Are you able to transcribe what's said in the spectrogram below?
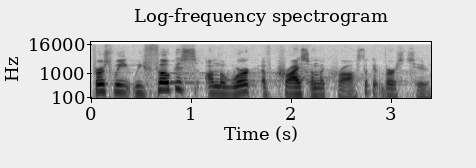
First, we, we focus on the work of Christ on the cross. Look at verse 2.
